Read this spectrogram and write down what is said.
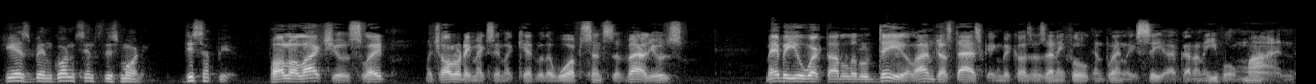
He has been gone since this morning. Disappeared. Paulo likes you, Slate, which already makes him a kid with a warped sense of values. Maybe you worked out a little deal. I'm just asking because, as any fool can plainly see, I've got an evil mind.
